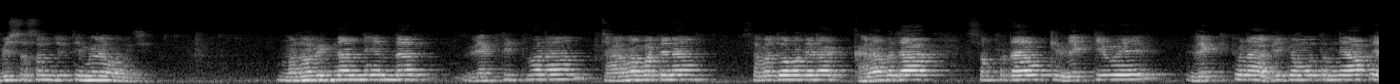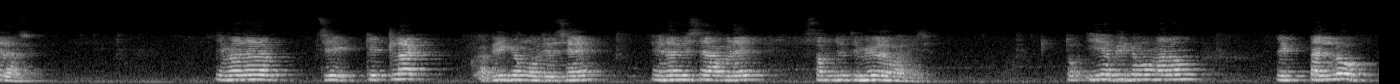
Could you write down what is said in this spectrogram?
વિશ્વ સમજૂતી મેળવવાની છે. મનોવિજ્ઞાનની અંદર વ્યક્તિત્વના જાણવા માટેના, સમજવા માટેના ઘણા બધા સંપ્રદાયો કે વ્યક્તિઓએ વ્યક્તિત્વના અભિગમો તમને આપેલા છે. એમાંના જે કેટલાક અભિગમો જે છે, એના વિશે આપણે સમજૂતી મેળવવાની છે. તો એ અભિગમોમાંનો એક પહેલો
